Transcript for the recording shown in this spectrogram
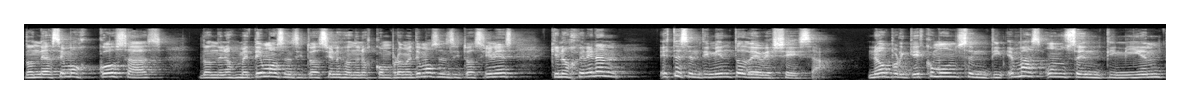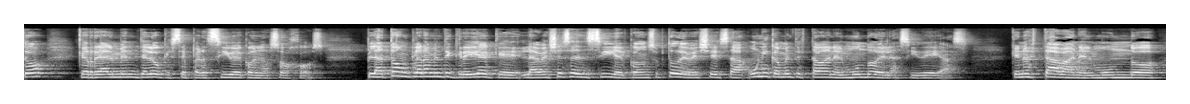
Donde hacemos cosas donde nos metemos en situaciones, donde nos comprometemos en situaciones que nos generan este sentimiento de belleza, ¿no? Porque es como un sentimiento, es más un sentimiento que realmente algo que se percibe con los ojos. Platón claramente creía que la belleza en sí, el concepto de belleza, únicamente estaba en el mundo de las ideas, que no estaba en el mundo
